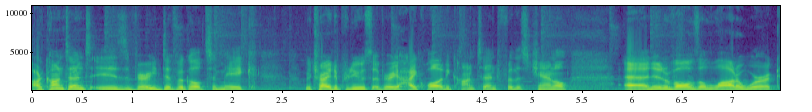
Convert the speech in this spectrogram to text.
Our content is very difficult to make. We try to produce a very high quality content for this channel and it involves a lot of work,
